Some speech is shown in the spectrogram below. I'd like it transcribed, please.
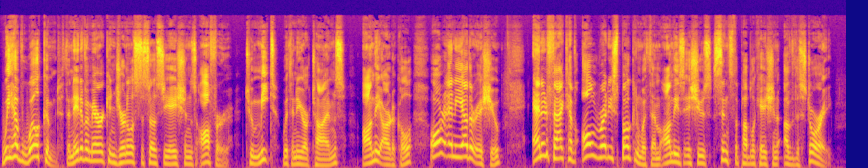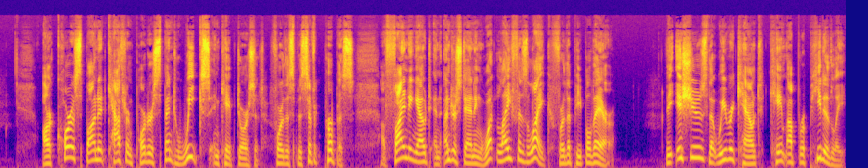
We have welcomed the Native American Journalists Association's offer to meet with the New York Times on the article or any other issue, and in fact have already spoken with them on these issues since the publication of the story. Our correspondent Catherine Porter spent weeks in Cape Dorset for the specific purpose of finding out and understanding what life is like for the people there. The issues that we recount came up repeatedly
